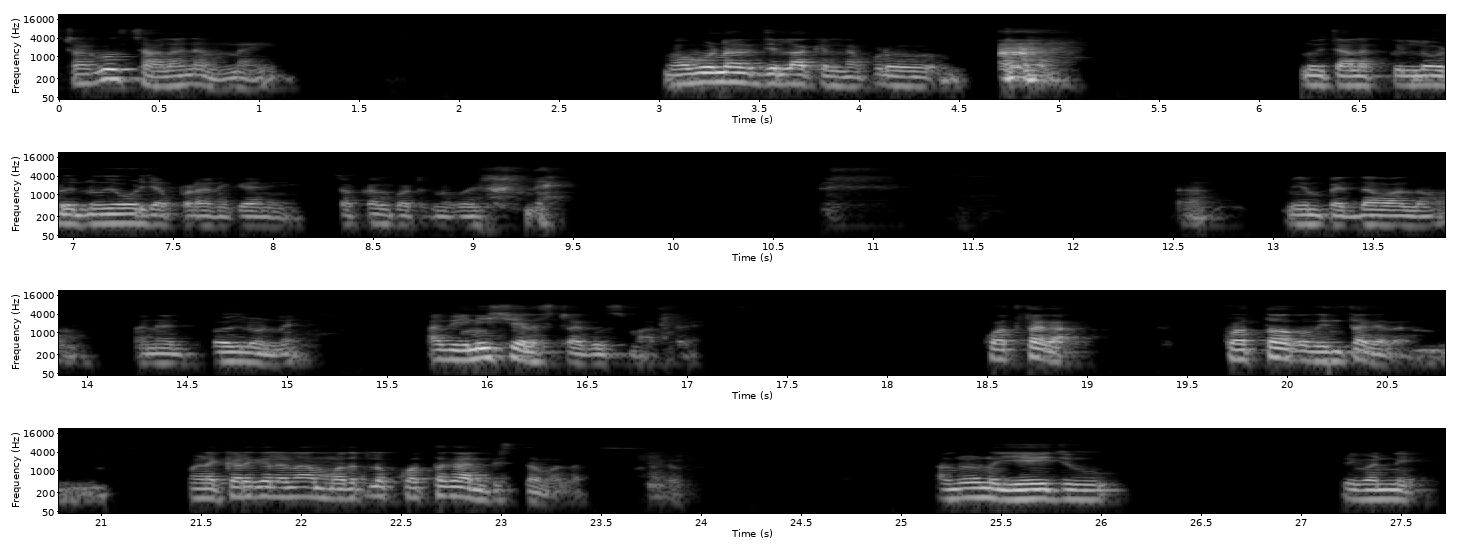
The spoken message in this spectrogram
స్ట్రగుల్స్ చాలానే ఉన్నాయి. మహబూబ్నగర్ జిల్లాకి వెళ్ళినప్పుడు నువ్వు చాలా పిల్లోడు నువ్వు ఎవడు చెప్పడానికి కానీ చొక్కాలు పట్టుకుని పోయి మేము పెద్దవాళ్ళం అనే రోజులు ఉన్నాయి అవి ఇనిషియల్ స్ట్రగుల్స్ మాత్రమే. కొత్తగా కొత్త ఒక వింత కదా. మనం ఎక్కడికి వెళ్ళినా మొదట్లో కొత్తగా అనిపిస్తాం వాళ్ళకి. అందులో ఏజు ఇవన్నీ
